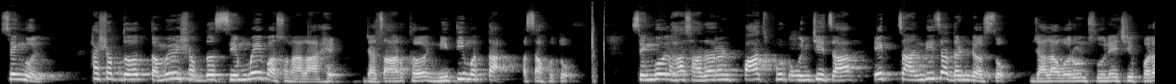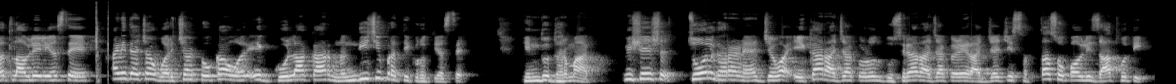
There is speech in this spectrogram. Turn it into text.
सिंगोल हा शब्द तमिळ शब्द सिम्मई पासून आला आहे. ज्याचा अर्थ नीतिमत्ता असा होतो. सिंगोल हा साधारण पाच फूट उंचीचा एक चांदीचा दंड असतो ज्याला वरून सोन्याची परत लावलेली असते आणि त्याच्या वरच्या टोकावर एक गोलाकार नंदीची प्रतिकृती असते. हिंदू धर्मात विशेष चोल घराण्यात जेव्हा एका राजाकडून दुसऱ्या राजाकडे राज्याची सत्ता सोपवली जात होती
